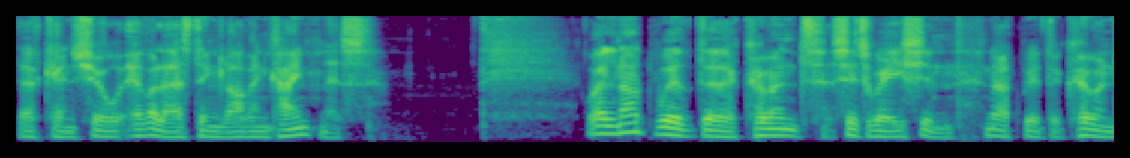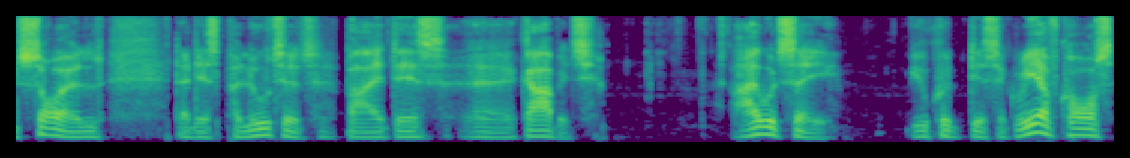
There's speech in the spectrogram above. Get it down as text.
that can show everlasting love and kindness? Well, not with the current situation, not with the current soil that is polluted by this uh, garbage. I would say, you could disagree, of course,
